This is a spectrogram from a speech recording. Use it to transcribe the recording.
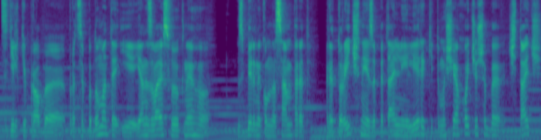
Це тільки проби про це подумати. І я називаю свою книгу збірником насамперед риторичної запитальної лірики, тому що я хочу, щоб читач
